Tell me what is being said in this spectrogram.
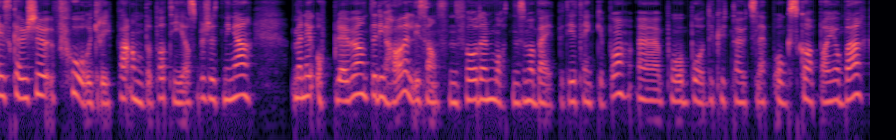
jeg skal jo ikke foregripe andre partiers beslutninger, men jeg opplever at de har veldig sansen for den måten som Arbeiderpartiet tenker på, eh, på å både kutte utslipp og skape jobber.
